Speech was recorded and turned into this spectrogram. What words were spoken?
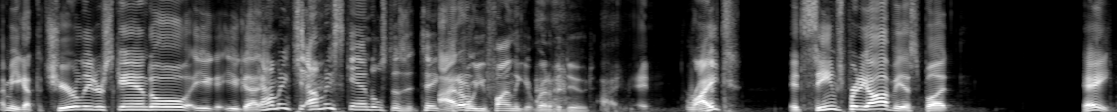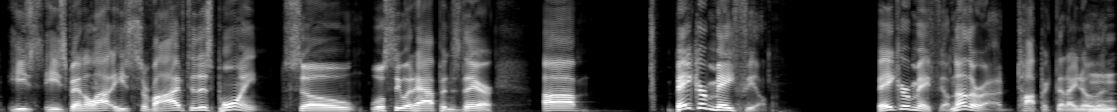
I mean, you got the cheerleader scandal. You you got how many how many scandals does it take I before you finally get rid of a dude? I, it, right? It seems pretty obvious, but hey, he's he's been allowed. He's survived to this point, so we'll see what happens there. Uh, Baker Mayfield. Baker Mayfield, another uh, topic that I know that Mm,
